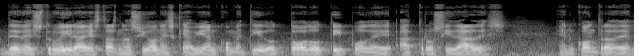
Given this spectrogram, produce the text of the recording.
de destruir a estas naciones que habían cometido todo tipo de atrocidades en contra de él.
